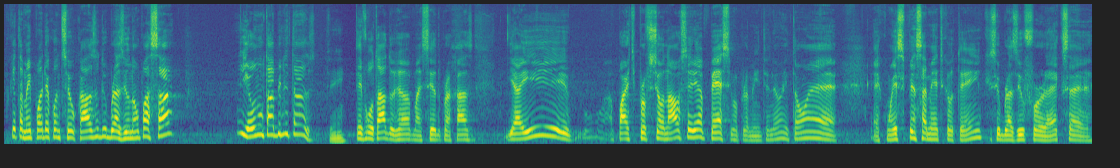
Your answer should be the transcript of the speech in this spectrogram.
Porque também pode acontecer o caso de o Brasil não passar e eu não estar tá habilitado. Sim. Ter voltado já mais cedo para casa. E aí a parte profissional seria péssima para mim, entendeu? Então é, é com esse pensamento que eu tenho que se o Brasil for ex é,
